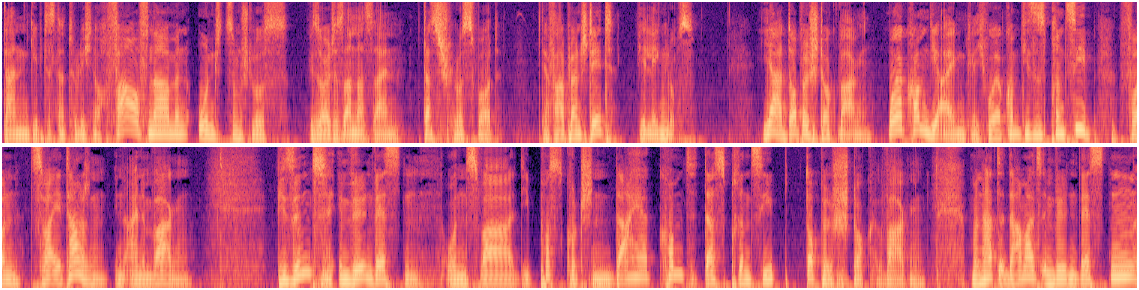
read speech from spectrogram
Dann gibt es natürlich noch Fahraufnahmen und zum Schluss wie sollte es anders sein? Das Schlusswort. Der Fahrplan steht, wir legen los. Ja, Doppelstockwagen. Woher kommen die eigentlich? Woher kommt dieses Prinzip von zwei Etagen in einem Wagen? Wir sind im Wilden Westen und zwar die Postkutschen. Daher kommt das Prinzip Doppelstockwagen. Man hat damals im Wilden Westen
